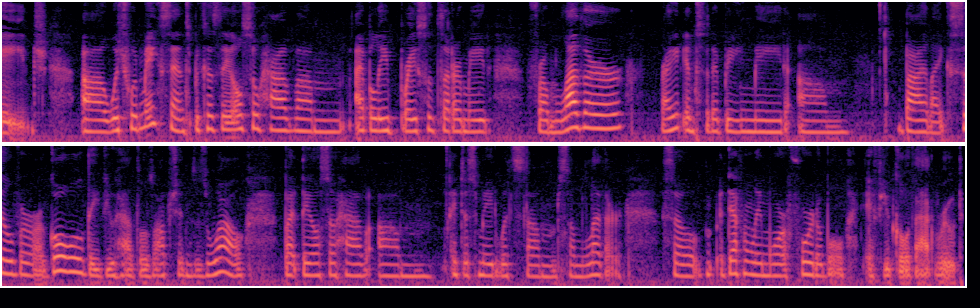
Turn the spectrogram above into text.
age. Uh, which would make sense because they also have, um, I believe, bracelets that are made from leather, right? Instead of being made um, by like silver or gold, they do have those options as well. But they also have um, it just made with some some leather, so definitely more affordable if you go that route.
